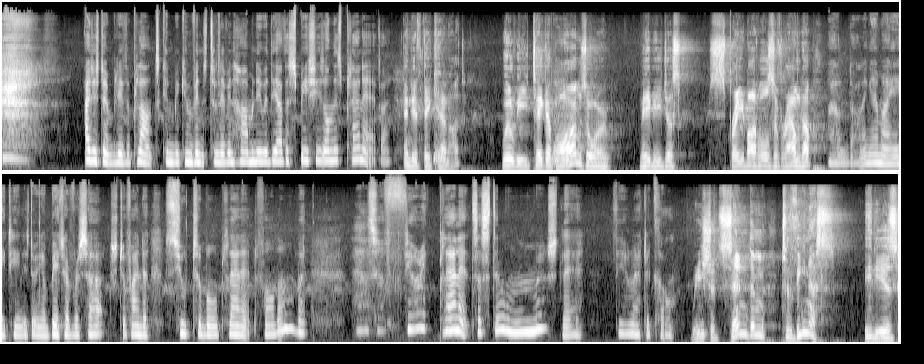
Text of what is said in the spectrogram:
I just don't believe the plants can be convinced to live in harmony with the other species on this planet. I, And if they cannot, will we take up arms or maybe just spray bottles of Roundup? well, darling, MI18 is doing a bit of research to find a suitable planet for them, but sulfuric planets are still mostly theoretical. We should send them to Venus. It is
